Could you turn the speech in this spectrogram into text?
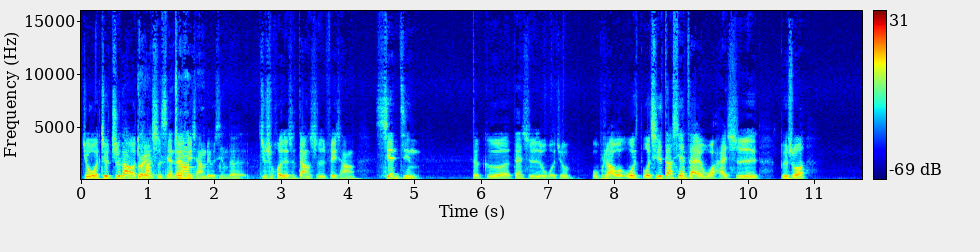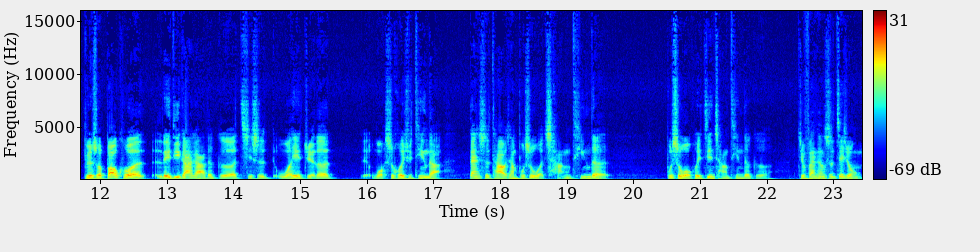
就我就知道对它是现在非常流行的，就是或者是当时非常先进的歌，但是我就我不知道，我我我其实到现在我还是，比如说，比如说包括 Lady Gaga 的歌，其实我也觉得呃我是会去听的，但是它好像不是我常听的，不是我会经常听的歌，就反正是这种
